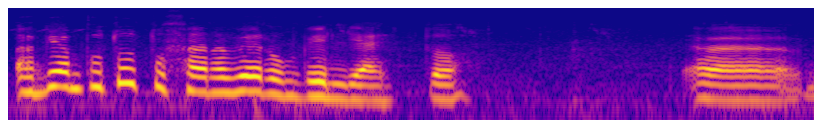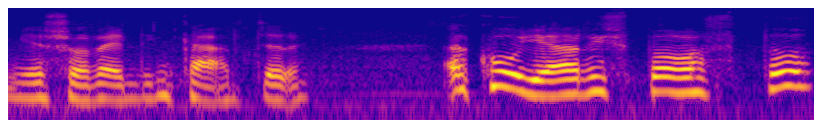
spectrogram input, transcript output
Abbiamo potuto far avere un biglietto eh, mia sorella in carcere, a cui ha risposto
